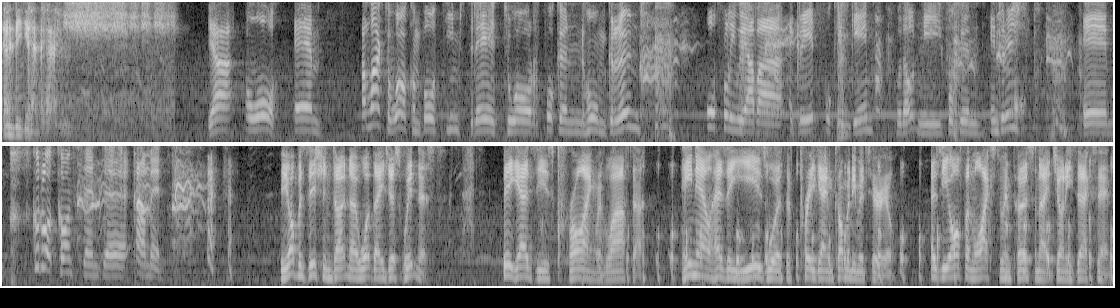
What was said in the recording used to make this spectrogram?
and begins. Yeah, hello. Um, I'd like to welcome both teams today to our fucking home ground. Hopefully, we have a, a great fucking game without any fucking injuries. Um, good luck, cons, and uh, amen. The opposition don't know what they just witnessed. Big Adsy is crying with laughter. He now has a year's worth of pre-game comedy material, as he often likes to impersonate Johnny's accent.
